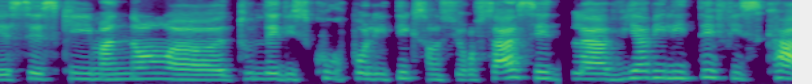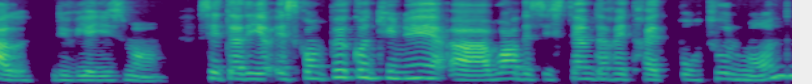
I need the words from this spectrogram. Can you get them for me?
et c'est ce qui maintenant, euh, tous les discours politiques sont sur ça, c'est la viabilité fiscale du vieillissement. C'est-à-dire, est-ce qu'on peut continuer à avoir des systèmes de retraite pour tout le monde,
